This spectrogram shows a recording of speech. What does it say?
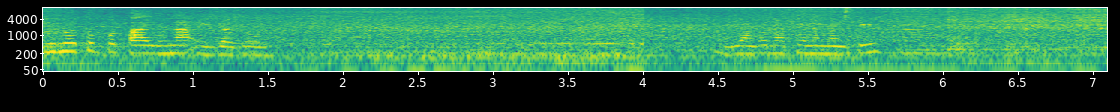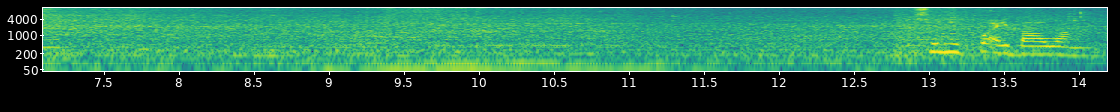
Luluto po tayo na igado. Bigyan ko na po ng mantika. Sunod po ay bawang.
